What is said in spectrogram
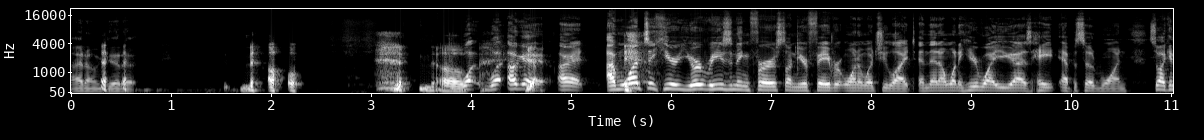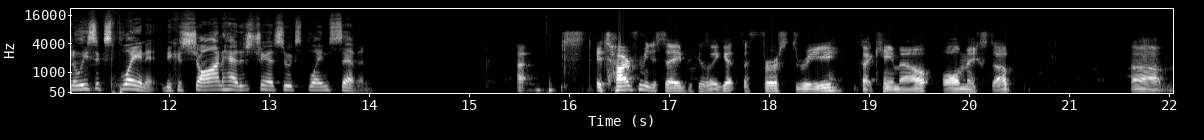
I don't get it. No. No. What? What? Okay. All right. I want to hear your reasoning first on your favorite one and what you liked, and then I want to hear why you guys hate episode one, so I can at least explain it because Sean had his chance to explain seven. It's, it's hard for me to say because I get the first three that came out all mixed up. Um,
